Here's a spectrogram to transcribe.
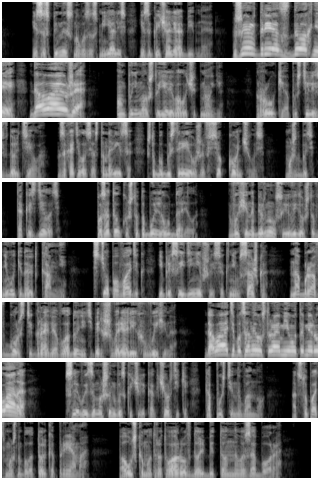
Из-за спины снова засмеялись и закричали обидное. «Жирдрез, сдохни! Давай уже!» Он понимал, что еле волочит ноги. Руки опустились вдоль тела. Захотелось остановиться, чтобы быстрее уже все кончилось. Может быть, так и сделать? По затылку что-то больно ударило. Выхин обернулся и увидел, что в него кидают камни. Степа, Вадик и присоединившийся к ним Сашка, набрав горсти гравия в ладони, теперь швыряли их в Выхина. «Давайте, пацаны, устроим ему Тамерлана!» Слева из-за машин выскочили, как чертики, Капустин и Вано. Отступать можно было только прямо. По узкому тротуару вдоль бетонного забора.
